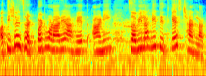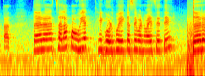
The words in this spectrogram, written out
अतिशय झटपट होणारे आहेत आणि चवीलाही तितकेच छान लागतात. तर चला पाहूयात हे गोड पोहे कसे बनवायचे ते. तर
